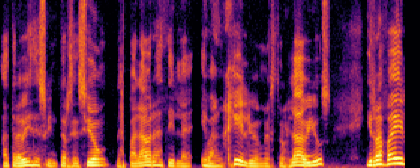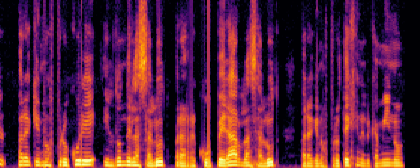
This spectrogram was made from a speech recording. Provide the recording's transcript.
a través de su intercesión las palabras del Evangelio en nuestros labios, y Rafael para que nos procure el don de la salud, para recuperar la salud, para que nos proteja en el camino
